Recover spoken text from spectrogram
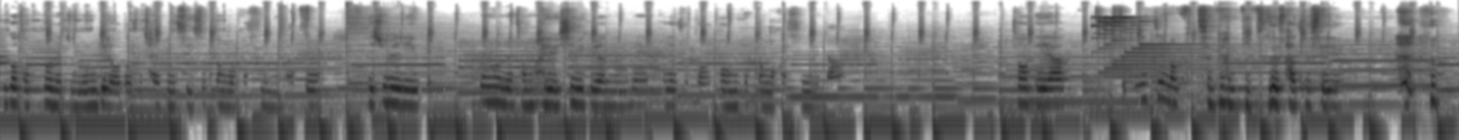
그거 덕분에 좀 용기를 얻어서 잘 볼 수 있었던 것 같습니다. 또 애슐리 때문에 정말 열심히 그렸는데 그래서 더 도움이 됐던 것 같습니다. 저 대학 일지만 붙으면 빕스 사주세요.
